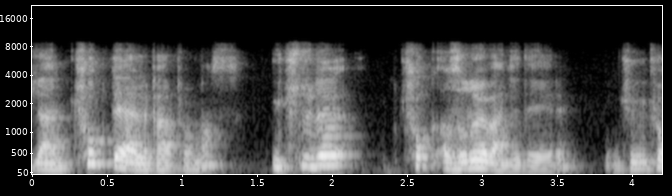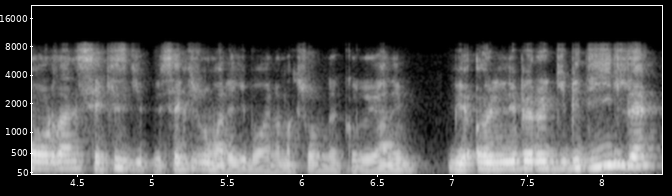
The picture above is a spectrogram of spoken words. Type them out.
Yani çok değerli performans. Üçlü de çok azalıyor bence değeri. Çünkü oradan 8 gibi 8 numara gibi oynamak zorunda kalıyor. Yani bir ön libero gibi değil de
